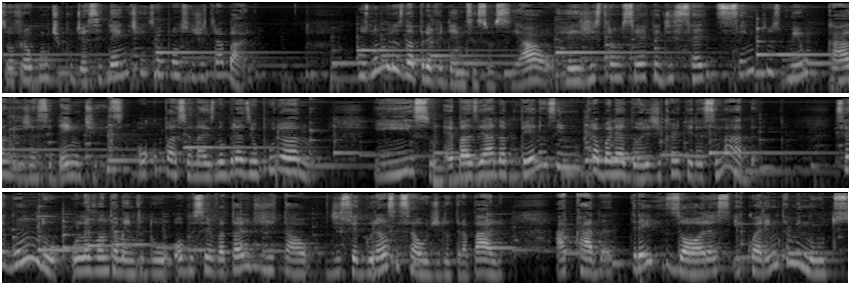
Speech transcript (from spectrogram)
sofra algum tipo de acidente em seu posto de trabalho. Os números da Previdência Social registram cerca de 700 mil casos de acidentes ocupacionais no Brasil por ano, e isso é baseado apenas em trabalhadores de carteira assinada. Segundo o levantamento do Observatório Digital de Segurança e Saúde do Trabalho, a cada 3 horas e 40 minutos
